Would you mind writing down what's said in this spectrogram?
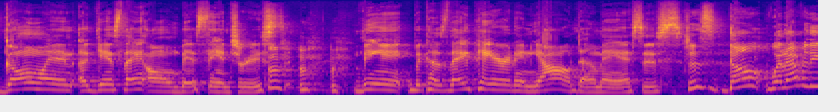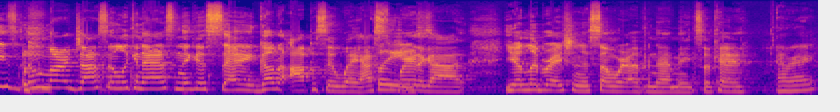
going against their own best interest. Mm, Being because they paired in y'all dumbasses. Just don't, whatever these Umar Johnson looking ass niggas say, go the opposite way. I Please. swear to God, your liberation is somewhere up in that mix, okay? All right.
